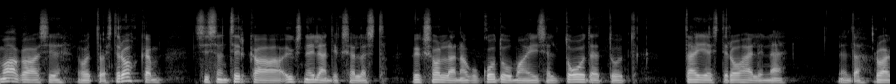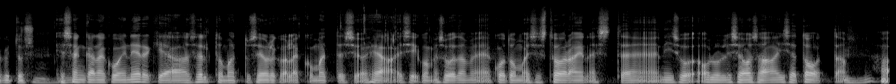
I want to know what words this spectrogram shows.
maagaasi, loodetavasti rohkem, siis on circa üks neljandik sellest võiks olla nagu kodumaiselt toodetud täiesti roheline nii-öelda rohekütus. Mm. ja see on ka nagu energiasõltumatuse julgeoleku mõttes ju hea asi, kui me suudame kodumaisest toorainest eh, nii su-, olulise osa ise toota mm. -hmm.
